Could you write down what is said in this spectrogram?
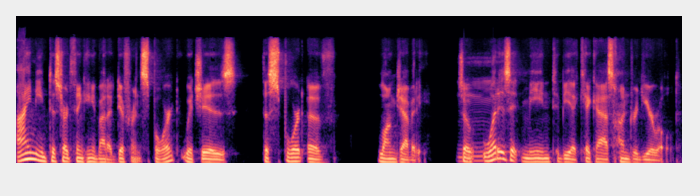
I need to start thinking about a different sport, which is the sport of longevity. So, mm. what does it mean to be a kick ass 100 year old?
